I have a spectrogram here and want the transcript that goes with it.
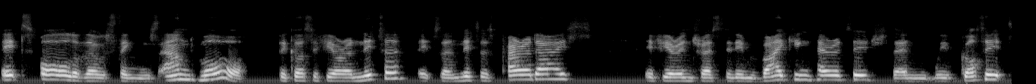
It's all of those things and more. Because if you're a knitter, it's a knitter's paradise. If you're interested in Viking heritage, then we've got it.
